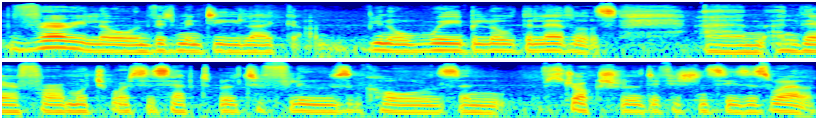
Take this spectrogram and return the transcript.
very low in vitamin D, like um, you know, way below the levels, um, and therefore much more susceptible to flus and colds and structural deficiencies as well.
